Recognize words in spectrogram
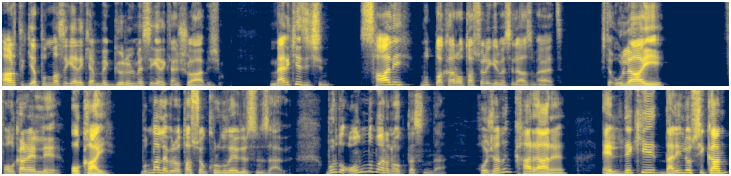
artık yapılması gereken ve görülmesi gereken şu abicim. Merkez için Salih mutlaka rotasyona girmesi lazım. Evet. İşte Ulai, Folcarelli, Okay. Bunlarla bir rotasyon kurgulayabilirsiniz abi. Burada 10 numara noktasında hocanın kararı eldeki Danilo Sikan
